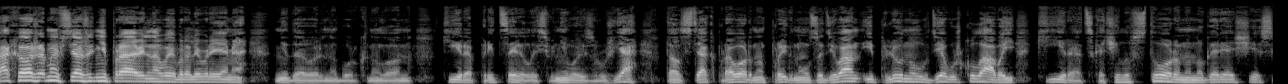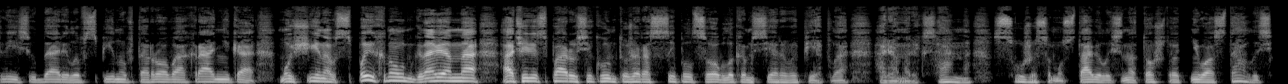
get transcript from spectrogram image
«Похоже, мы все же неправильно выбрали время», — недовольно буркнул он. Кира прицелилась в него из ружья, толстяк проворно прыгнул за диван и плюнул в девушку лавой. Кира отскочила в сторону, но горящая слизь ударила в спину второго охранника. Мужчина вспыхнул мгновенно, а через пару секунд уже рассыпался облаком серого пепла. Алена Александровна с ужасом уставилась на то, что от него осталось,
